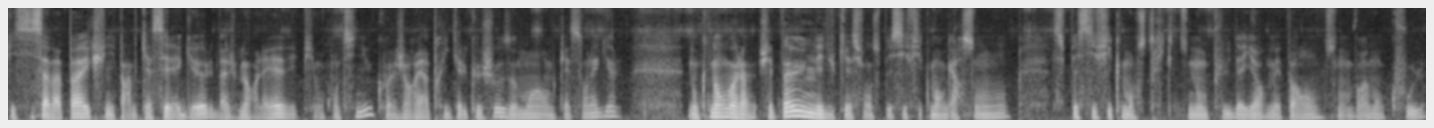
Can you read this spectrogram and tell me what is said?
Puis si ça va pas et que je finis par me casser la gueule, bah, je me relève et puis on continue. quoi. J'aurais appris quelque chose au moins en me cassant la gueule. Donc non, voilà, j'ai pas eu une éducation spécifiquement garçon, spécifiquement stricte non plus. D'ailleurs, mes parents sont vraiment cool.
